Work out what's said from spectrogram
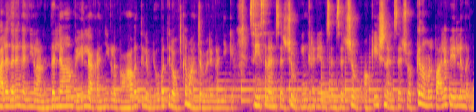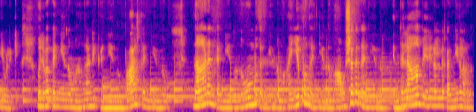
പലതരം കഞ്ഞികളാണ്. എന്തെല്ലാം പേരിലാ കഞ്ഞികൾ ഭാവത്തിലും രൂപത്തിലും ഒക്കെ മാറ്റം വരും കഞ്ഞിക്ക്. സീസൺ അനുസരിച്ചും ഇൻഗ്രീഡിയൻസ് അനുസരിച്ചും ഒക്കേഷൻ അനുസരിച്ചും ഒക്കെ നമ്മൾ പല പേരിലും കഞ്ഞി വിളിക്കും. ഉലുവക്കഞ്ഞിയെന്നും മാങ്ങാണ്ടി കഞ്ഞിയെന്നും പാൽ കഞ്ഞിയെന്നും നാടൻ കഞ്ഞിയെന്നും നോമ്പ് കഞ്ഞിയെന്നും അയ്യപ്പൻ കഞ്ഞിയെന്നും ഔഷധ കഞ്ഞിയെന്നും എന്തെല്ലാം പേരുകളിലെ കഞ്ഞികളാണ്.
